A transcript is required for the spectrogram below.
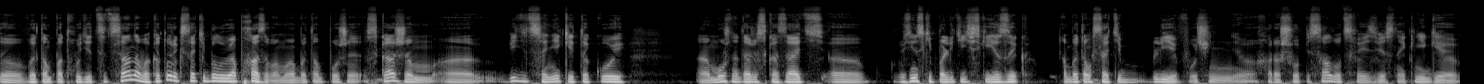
э, в этом подходе Цицанова, который, кстати, был у Абхазова, мы об этом позже скажем, э, видится некий такой, э, можно даже сказать, грузинский политический язык. Об этом, кстати, Блиев очень хорошо писал вот в своей известной книге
